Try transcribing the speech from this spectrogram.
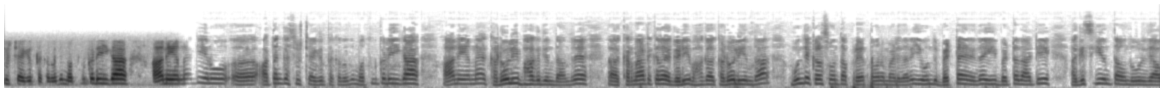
ಸೃಷ್ಟಿಯಾಗಿರ್ತಕ್ಕಂಥದ್ದು ಮತ್ತೊಂದು ಕಡೆ ಈಗ ಆನೆಯನ್ನ ಏನು ಆತಂಕ ಸೃಷ್ಟಿಯಾಗಿರ್ತಕ್ಕಂಥದ್ದು. ಮತ್ತೊಂದು ಕಡೆ ಈಗ ಆನೆಯನ್ನ ಕಡೋಲಿ ಭಾಗದಿಂದ, ಅಂದ್ರೆ ಕರ್ನಾಟಕದ ಗಡಿ ಭಾಗ ಕಡೋಲಿಯಿಂದ ಮುಂದೆ ಕಳಿಸುವಂತ ಪ್ರಯತ್ನವನ್ನು ಮಾಡಿದ್ದಾರೆ. ಈ ಒಂದು ಬೆಟ್ಟ ಏನಿದೆ, ಈ ಬೆಟ್ಟ ದಾಟಿ ಅಗಸಿಗಿ ಅಂತ ಒಂದು ಊರಿದೆ. ಆ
